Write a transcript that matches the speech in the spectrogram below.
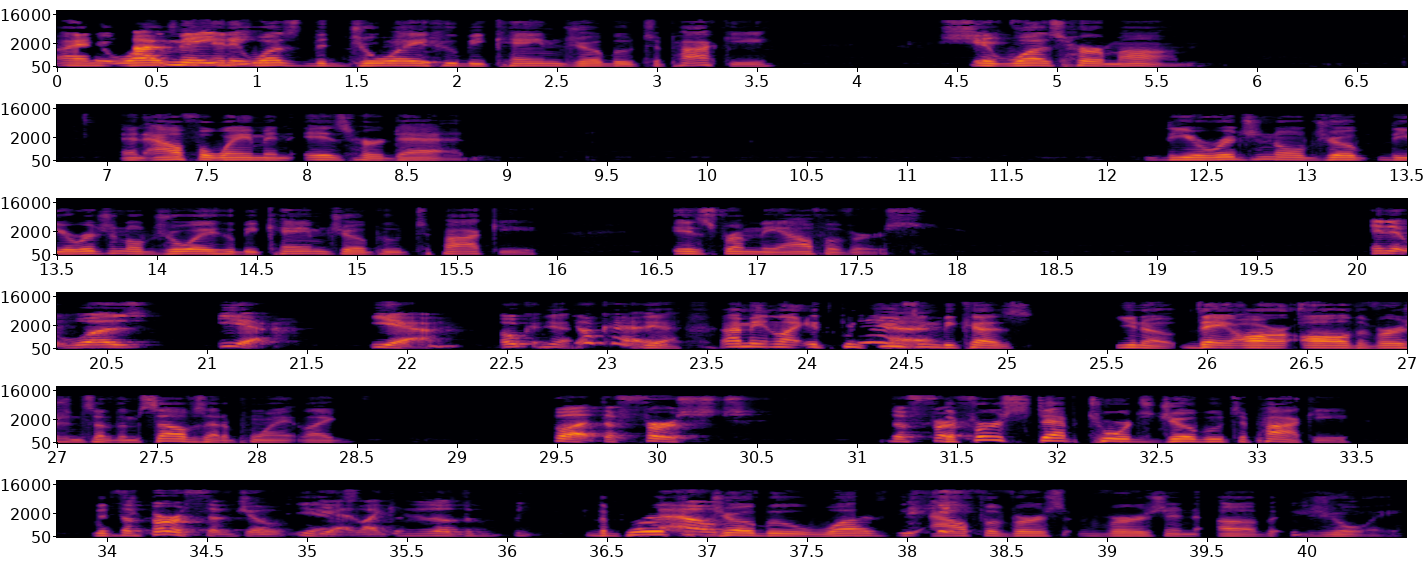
And it uh, was, maybe. and it was the Joy who became Jobu Tupaki. Shit. It was her mom, and Alpha Waymond is her dad. The original Job, the original Joy who became Jobu Tupaki, is from the Alphaverse. and it was yeah, yeah. Okay, Yeah, okay. Yeah, I mean, like it's confusing Yeah. because you know they are all the versions of themselves at a point. Like But the first, the first, the first step towards Jobu Tupaki, the, the birth of Joe. Yes. Yeah, like the, the the birth of Jobu was the Alphaverse version of Joy.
